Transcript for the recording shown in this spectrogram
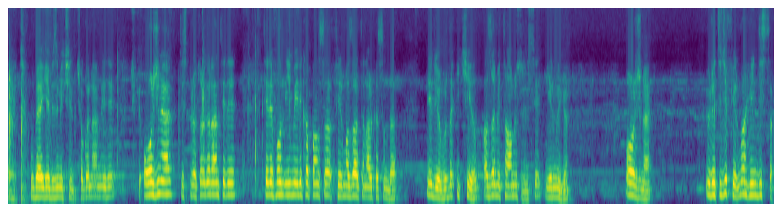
Evet, bu belge bizim için çok önemliydi. Çünkü orijinal, distribütör garantili. Telefon e-maili kapansa firma zaten arkasında. Ne diyor burada? 2 yıl. Azami tahammül süresi 20 gün. Orijinal. Üretici firma Hindistan,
